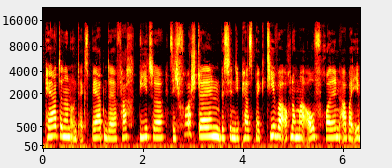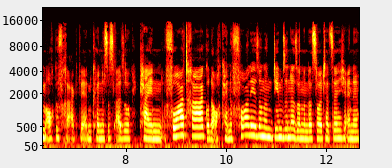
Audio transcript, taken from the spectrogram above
Expertinnen und Experten der Fachgebiete sich vorstellen, ein bisschen die Perspektive auch nochmal aufrollen, aber eben auch gefragt werden können. Es ist also kein Vortrag oder auch keine Vorlesung in dem Sinne, sondern das soll tatsächlich eine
